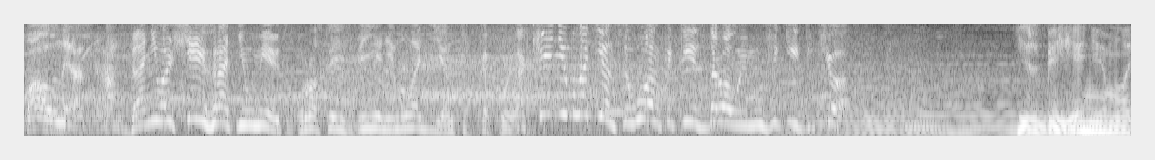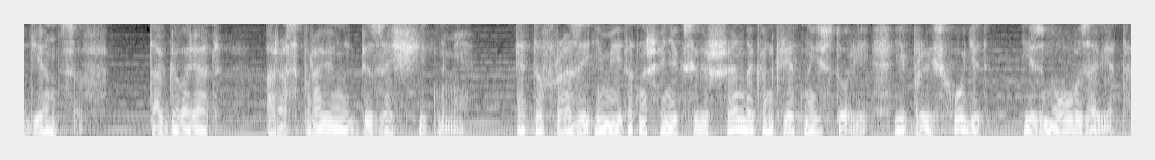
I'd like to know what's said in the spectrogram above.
полный разгром. Да они вообще играть не умеют. Просто избиение младенцев какое. Какие не младенцы? Вон какие здоровые мужики, ты чё? Избиение младенцев. Так говорят о расправе над беззащитными – эта фраза имеет отношение к совершенно конкретной истории и происходит из Нового Завета.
